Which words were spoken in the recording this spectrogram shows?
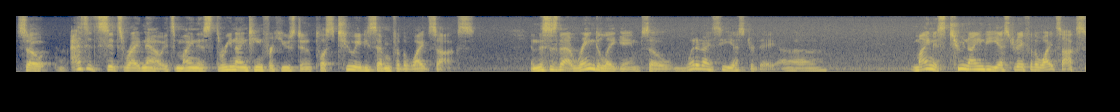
So as it sits right now, it's minus 319 for Houston, plus 287 for the White Sox. And this is that rain delay game. So what did I see yesterday? Uh, minus 290 yesterday for the White Sox.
